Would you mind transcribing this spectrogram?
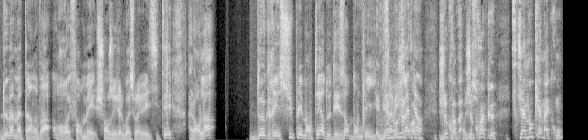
demain matin, on va réformer, changer la loi sur la laïcité. Alors là, degré supplémentaire de désordre dans le pays. Eh Vous bien savez je très crois bien. pas. Je crois pas. Je crois que ce qui a manqué à Macron,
